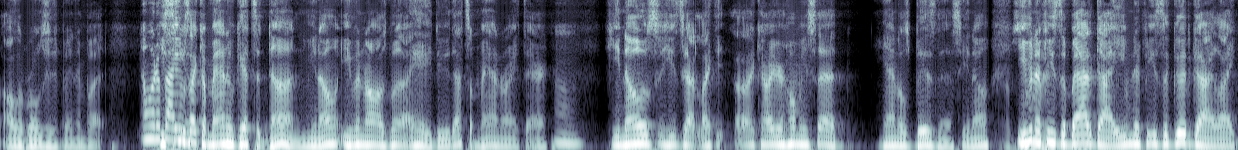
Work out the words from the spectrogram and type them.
all the roles he's been in, but And what he about seems you? like a man who gets it done. You know, even all his movies, like, hey, dude, that's a man right there. Hmm. He knows he's got like like how your homie said he handles business. You know, even if he's a bad guy, even if he's a good guy, like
